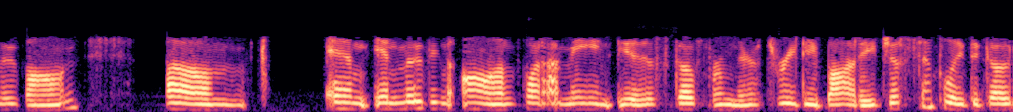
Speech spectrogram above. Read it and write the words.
move on. Um, and in moving on, what I mean is go from their 3D body just simply to go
